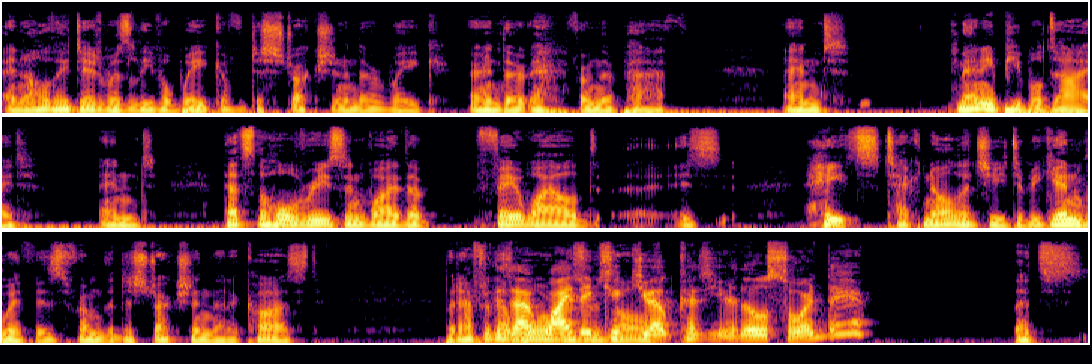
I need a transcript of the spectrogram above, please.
And all they did was leave a wake of destruction in their wake, or in their from their path. And many people died, and that's the whole reason why the Feywild uh, is hates technology to begin with, is from the destruction that it caused. But after that, Is that why they kicked you out because of your little sword there? That's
